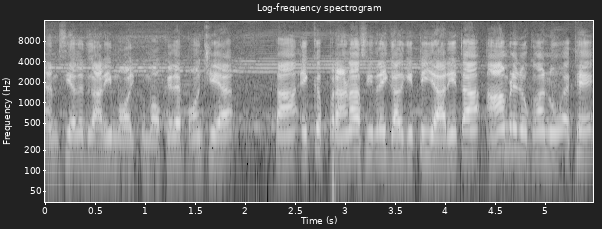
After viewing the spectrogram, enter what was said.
ਐਮਸੀਐਲ ਦੇ ਅਧਿਕਾਰੀ ਮੌ- ਮੌਕੇ ਤੇ ਪਹੁੰਚੇ ਆ। ਤਾਂ ਇੱਕ ਪੁਰਾਣਾ ਸੀਵਰੇਜ ਦੀ ਗੱਲ ਕੀਤੀ ਜਾ ਰਹੀ ਹੈ ਤਾਂ ਆਮ ਜਿਹੜੇ ਲੋਕਾਂ ਨੂੰ ਇੱਥੇ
